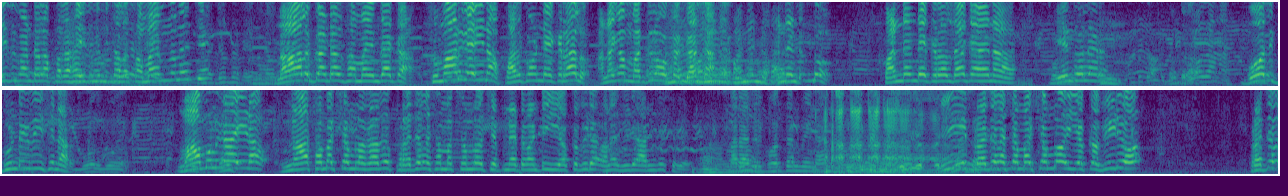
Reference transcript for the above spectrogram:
ఐదు గంటల పదహైదు నిమిషాల సమయం నుంచి నాలుగు గంటల సమయం దాకా సుమారుగా అయిన పదకొండు ఎకరాలు అనగా మధ్యలో ఒక గంట. పన్నెండు. పన్నెండు ఎకరాల దాకా ఆయన ఏం తోలేరు? బోధి గుండెకి తీసినారు. మామూలుగా ఈడ నా సమక్షంలో కాదు ప్రజల సమక్షంలో చెప్పినటువంటి ఈ యొక్క వీడియో అన్న వీడియో ఆన్ చేసేది మరి అది గొంతను ఈ ప్రజల సమక్షంలో ఈ యొక్క వీడియో ప్రజల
